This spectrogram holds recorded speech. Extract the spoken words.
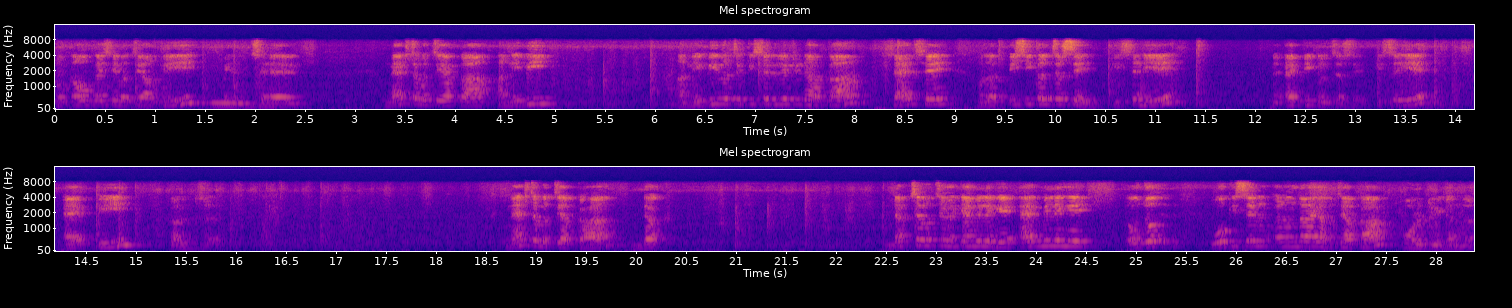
तो काउ कैसे बच्चे आपकी? मिल्क है। नेक्स्ट बच्चे आपका, अनिबी। अनिबी बच्चे किससे रिलेटेड आपका? शायद से मतलब पिसिकल्चर से। किससे ये एपीकल्चर से। किससे ये एपीकल्चर नेक्स्ट बच्चे आपका डक डक से बच्चे में क्या मिलेंगे? एग मिलेंगे। तो जो वो किससे अंदर आएगा बच्चे आपका? पोल्ट्री के अंदर।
